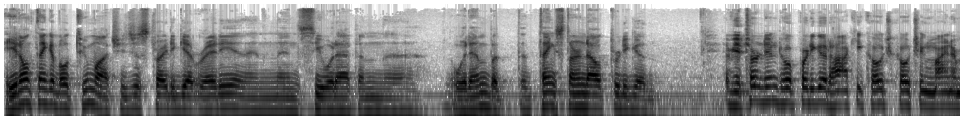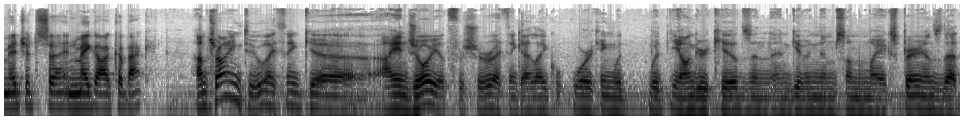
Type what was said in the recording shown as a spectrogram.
you don't think about too much. You just try to get ready and, and see what happened uh, with him, but things turned out pretty good. Have you turned into a pretty good hockey coach, coaching minor midgets uh, in Magog, Quebec? I'm trying to. I think uh, I enjoy it for sure. I think I like working with, with younger kids and, and giving them some of my experience that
